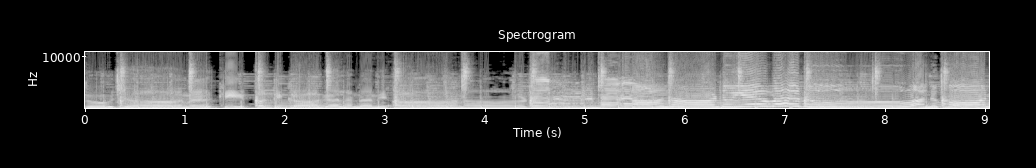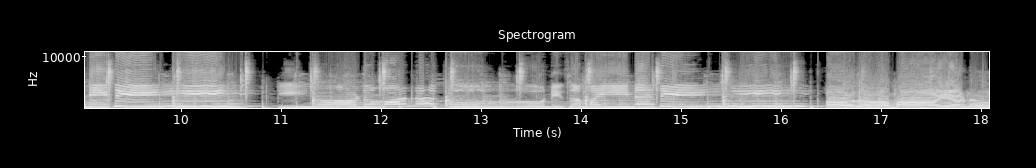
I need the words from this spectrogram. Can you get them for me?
అనుకోలేదు జానకి పతి కాగలనని ఆనాడు. ఆనాడు ఎవరు అనుకోనిది? ఈనాడు మనకు నిజమైనది. ఆ రామాయణం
